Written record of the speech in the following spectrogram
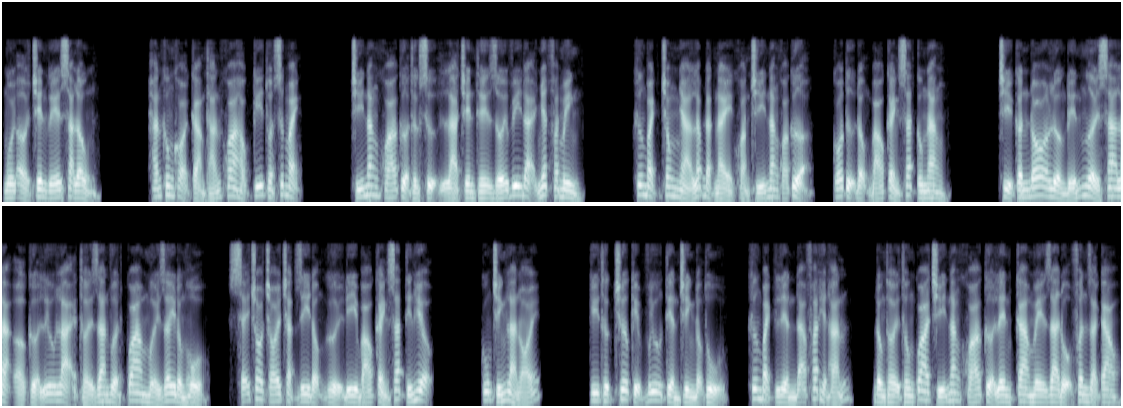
ngồi ở trên ghế xa lồng hắn không khỏi cảm thán khoa học kỹ thuật sức mạnh. Trí năng khóa cửa thực sự là trên thế giới vĩ đại nhất phát minh. Khương bạch trong nhà lắp đặt này khoản trí năng khóa cửa, có tự động báo cảnh sát công năng. Chỉ cần đo lường đến người xa lạ ở cửa lưu lại thời gian vượt qua mười giây đồng hồ sẽ cho trói chặt di động gửi đi báo cảnh sát tín hiệu. Cũng chính là nói, kỳ thực chưa kịp view tiền trình động thủ, khương bạch liền đã phát hiện hắn, đồng thời thông qua trí năng khóa cửa lên ca mê ra độ phân giải cao,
